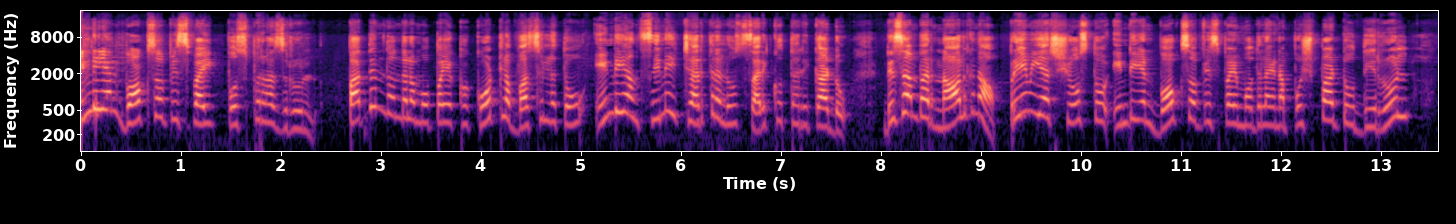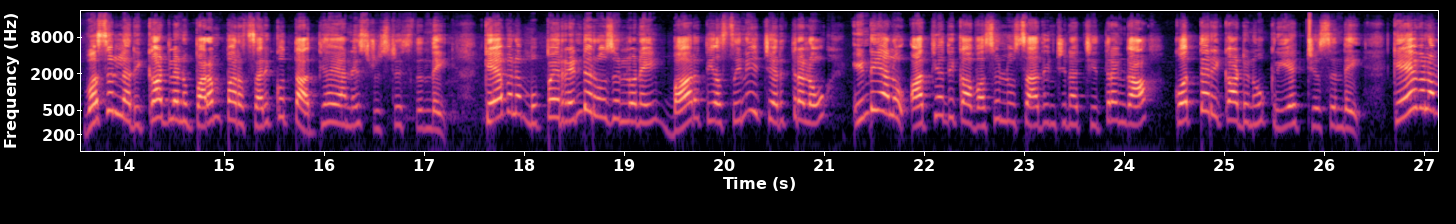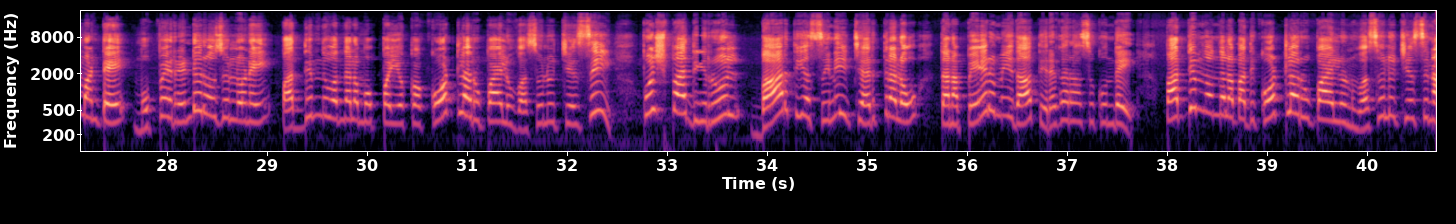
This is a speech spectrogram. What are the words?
Indian box office Pushparaj rule. పద్దెనిమిది వందల ముప్పై ఒక్క కోట్ల వసూళ్ళతో ఇండియన్ సినీ చరిత్రలో సరికొత్త రికార్డు. డిసెంబర్ నాలుగున ప్రీమియర్ షోస్తో ఇండియన్ బాక్సాఫీస్ పై మొదలైన పుష్ప టు ది రూల్ వసూళ్ళ రికార్డులను పరంపర సరికొత్త అధ్యాయాన్ని సృష్టిస్తుంది. కేవలం ముప్పై రెండు రోజుల్లోనే భారతీయ సినీ చరిత్రలో ఇండియాలో అత్యధిక వసూళ్ళు సాధించిన చిత్రంగా కొత్త రికార్డును క్రియేట్ చేసింది. కేవలం అంటే ముప్పై రెండు రోజుల్లోనే పద్దెనిమిది వందల ముప్పై ఒక్క కోట్ల రూపాయలు వసూలు చేసి పుష్ప ది రూల్ భారతీయ సినీ చరిత్రలో తన పేరు మీద తిరగరాసుకుంది. పద్దెనిమిది వందల పది కోట్ల రూపాయలను వసూలు చేసిన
